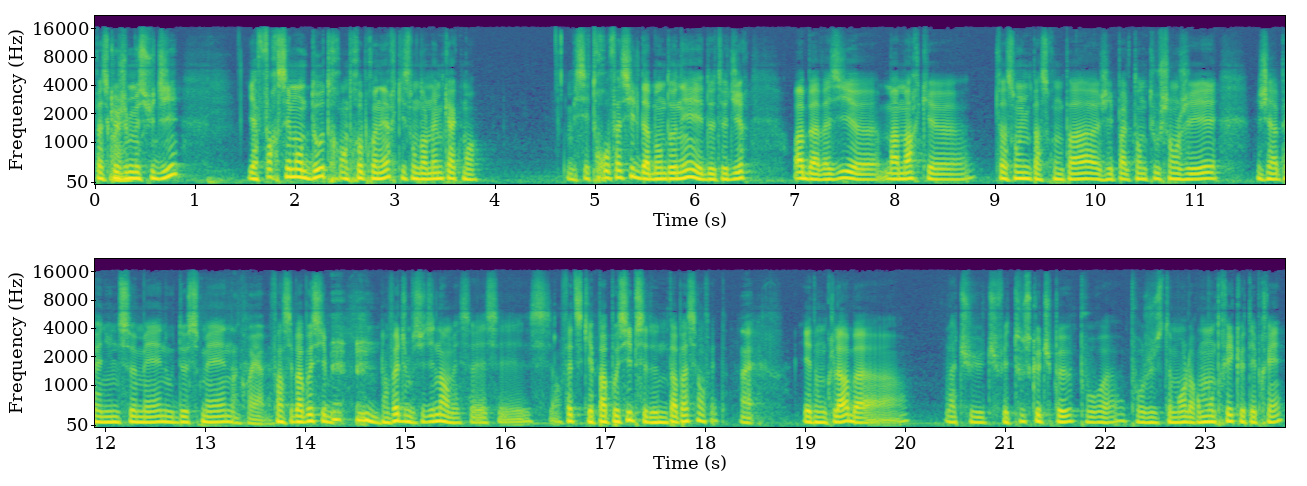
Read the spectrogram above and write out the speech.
Parce que Ouais. je me suis dit, il y a forcément d'autres entrepreneurs qui sont dans le même cas que moi. Mais c'est trop facile d'abandonner et de te dire, ah bah vas-y, euh, ma marque, euh, de toute façon ils me passeront pas, j'ai pas le temps de tout changer, j'ai à peine une semaine ou deux semaines. Incroyable. Enfin, c'est pas possible. En fait, je me suis dit non, mais c'est, en fait, ce qui est pas possible, c'est de ne pas passer en fait. Ouais. Et donc là, bah, là, tu, tu fais tout ce que tu peux pour, euh, pour justement leur montrer que tu es prêt.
